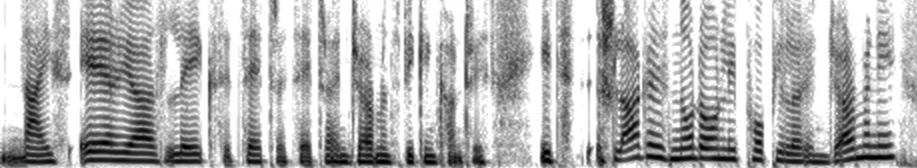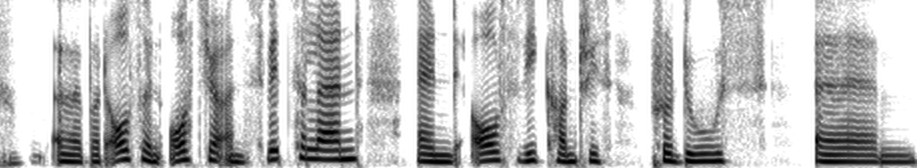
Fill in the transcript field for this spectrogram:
nice areas, lakes, etc., etc. in German-speaking countries. It's Schlager is not only popular in Germany, uh, but also in Austria and Switzerland, and all three countries produce um,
